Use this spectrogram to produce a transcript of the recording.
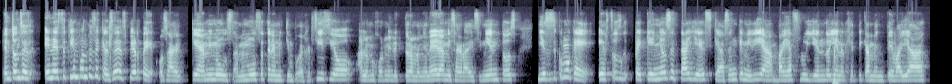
Entonces, en este tiempo antes de que él se despierte, o sea, que a mí me gusta, a mí me gusta tener mi tiempo de ejercicio, a lo mejor mi lectura mañanera, mis agradecimientos, y es así como que estos pequeños detalles que hacen que mi día vaya fluyendo y energéticamente vaya,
